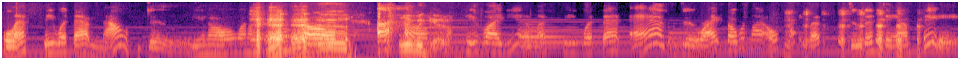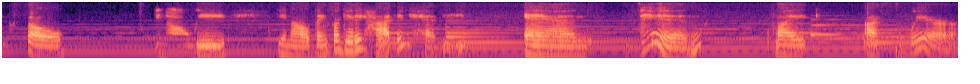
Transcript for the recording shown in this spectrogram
let's see what that mouth do. You know what I'm saying? So Here we go. He's like, yeah, let's see what that ass do, right? So we're like, okay, let's do the damn thing. So, you know, we, you know, things are getting hot and heavy, And then, like, I swear,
